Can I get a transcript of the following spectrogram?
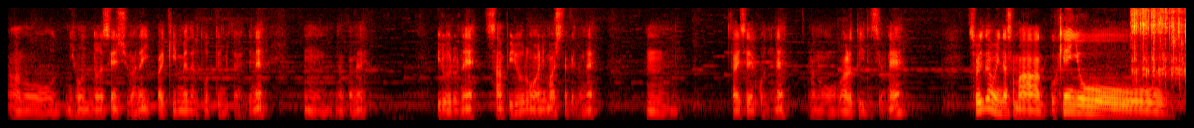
あの日本の選手がねいっぱい金メダル取ってるみたいでね。うんなんかねいろいろね賛否両論ありましたけどね。うん。大成功でねあの終わるといいですよね。それでは皆様ごきげんよう。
